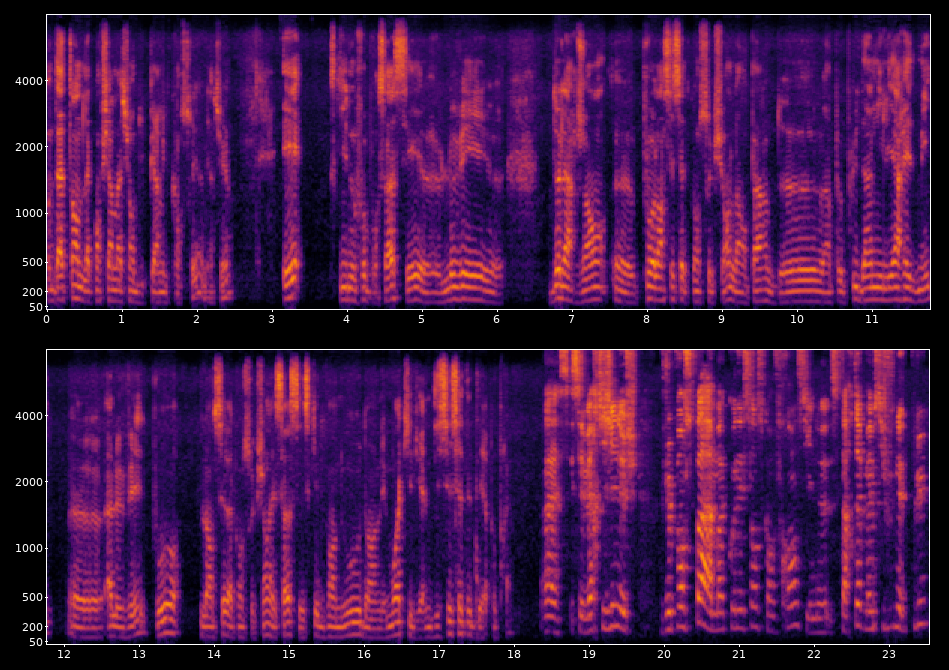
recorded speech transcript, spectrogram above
d'attendre la confirmation du permis de construire, bien sûr. Et ce qu'il nous faut pour ça, c'est euh, lever de l'argent pour lancer cette construction. Là, on parle de un peu plus d'un milliard et demi euh, à lever pour lancer la construction. Et ça, c'est ce qui est devant nous dans les mois qui viennent, d'ici cet été à peu près. Ouais, c'est vertigineux. Je ne pense pas, à ma connaissance, qu'en France, il y a une start-up, même si vous n'êtes plus,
